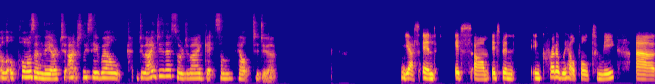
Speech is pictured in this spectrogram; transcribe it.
a little pause in there to actually say well do i do this or do i get some help to do it? Yes and it's um it's been incredibly helpful to me. Uh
